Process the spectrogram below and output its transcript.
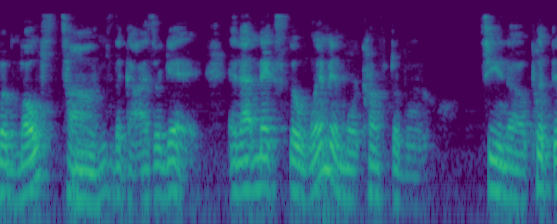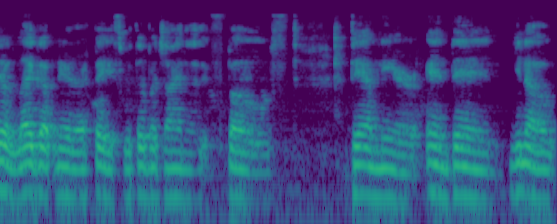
But most times the guys are gay. And that makes the women more comfortable to, you know, put their leg up near their face with their vagina exposed damn near and then, you know,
